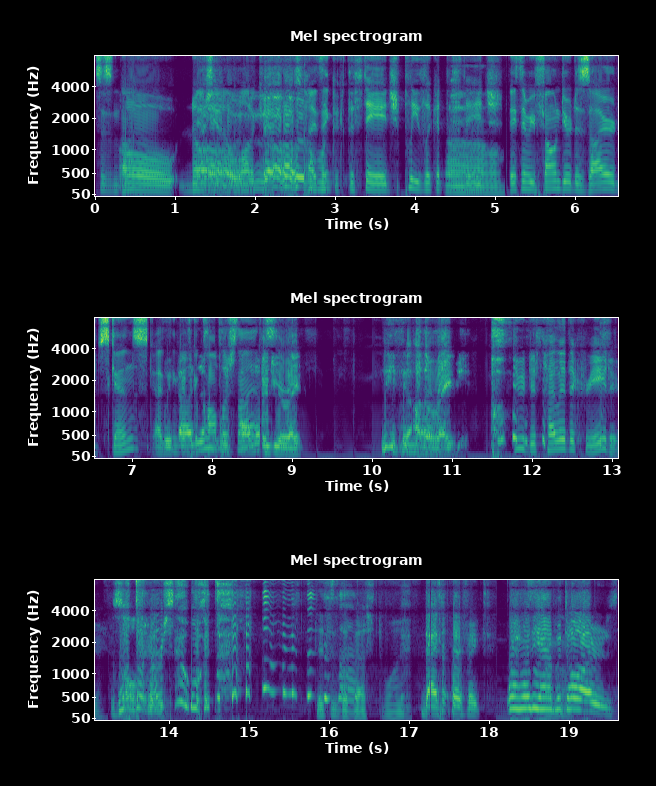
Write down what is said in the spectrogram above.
this is. Not... Oh no. Actually a lot of no. I think look at the stage. Please look at the Oh. stage. Nathan, we found your desired skins. I We think we've them? accomplished We that. them? To your right. Nathan, The other no. right. Dude, just highlight the creator. This is all first. What the- This is the best one. That's perfect. Where are the avatars?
